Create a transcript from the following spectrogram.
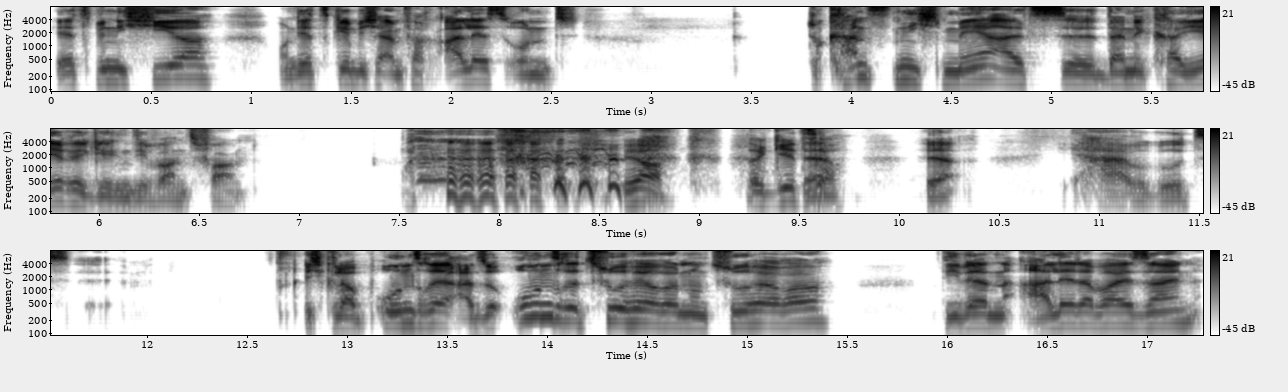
jetzt bin ich hier und jetzt gebe ich einfach alles und du kannst nicht mehr als äh, deine Karriere gegen die Wand fahren. Ja, da geht's ja. Ja. Ja, aber gut. Ich glaube, unsere, also unsere Zuhörerinnen und Zuhörer, die werden alle dabei sein.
